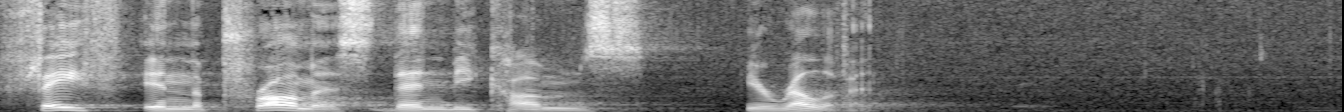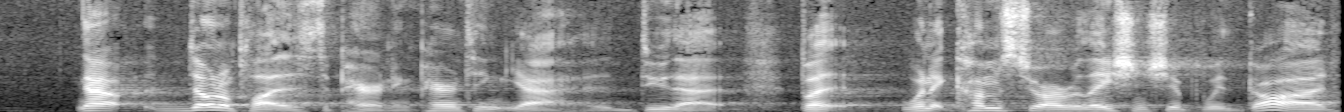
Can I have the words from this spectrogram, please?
faith in the promise then becomes irrelevant. Now, don't apply this to parenting. Parenting, yeah, do that. But when it comes to our relationship with God,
